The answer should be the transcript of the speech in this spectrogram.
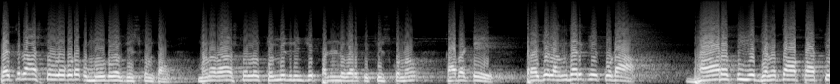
ప్రతి రాష్ట్రంలో కూడా ఒక మూడు రోజులు తీసుకుంటాం. మన రాష్ట్రంలో తొమ్మిది నుంచి పన్నెండు వరకు తీసుకున్నాం. కాబట్టి ప్రజలందరికీ కూడా భారతీయ జనతా పార్టీ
